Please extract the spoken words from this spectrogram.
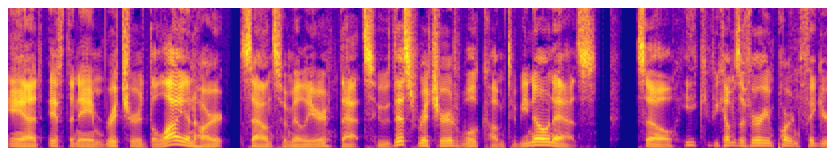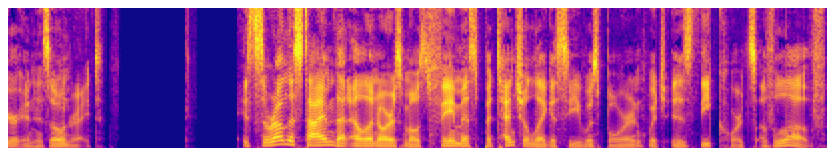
And if the name Richard the Lionheart sounds familiar, that's who this Richard will come to be known as. So he becomes a very important figure in his own right. It's around this time that Eleanor's most famous potential legacy was born, which is the Courts of Love.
